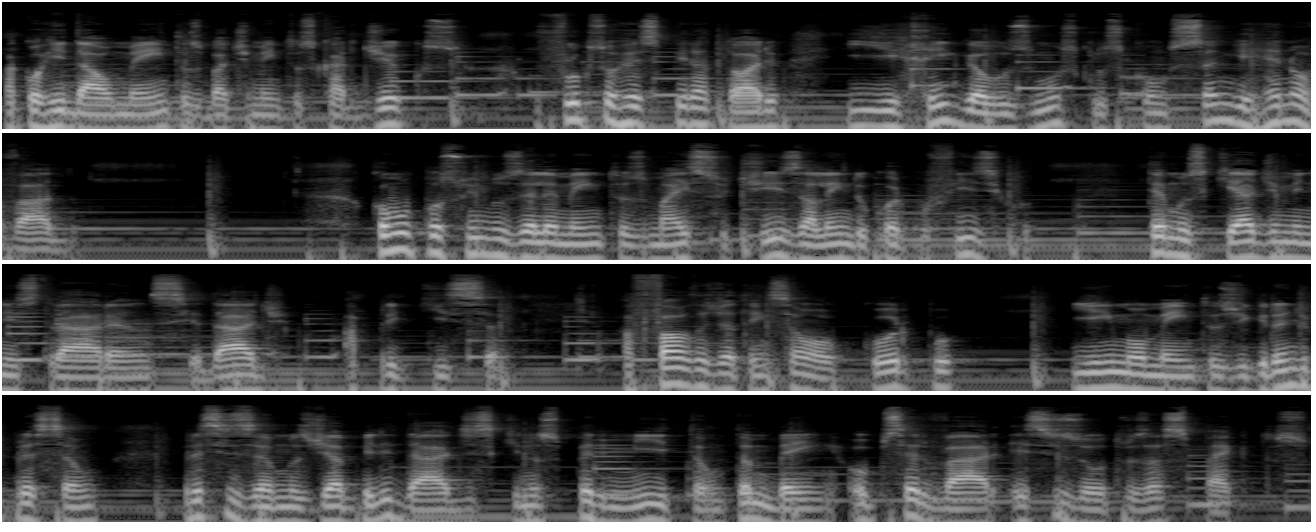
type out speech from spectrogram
A corrida aumenta os batimentos cardíacos, o fluxo respiratório e irriga os músculos com sangue renovado. Como possuímos elementos mais sutis além do corpo físico, temos que administrar a ansiedade, a preguiça, a falta de atenção ao corpo e em momentos de grande pressão precisamos de habilidades que nos permitam também observar esses outros aspectos.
